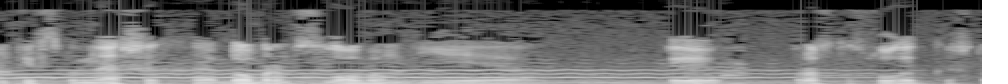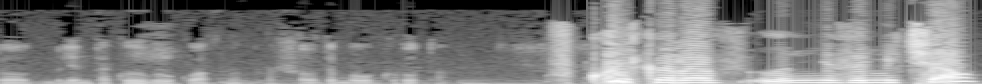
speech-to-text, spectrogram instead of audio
и ты вспоминаешь их э, добрым словом, и ты просто с улыбкой, что, блин, такую игру классно прошел, это было круто. Сколько раз не замечал,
